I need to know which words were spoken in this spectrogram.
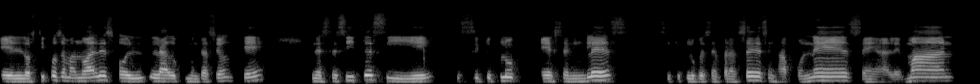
eh, los tipos de manuales o la documentación que necesites si, si tu club es en inglés, si tu club es en francés, en japonés, en alemán.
